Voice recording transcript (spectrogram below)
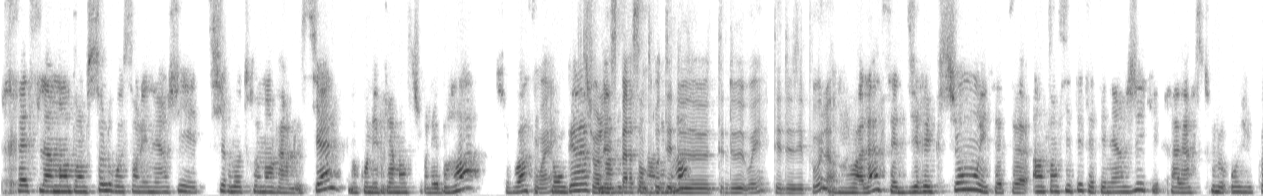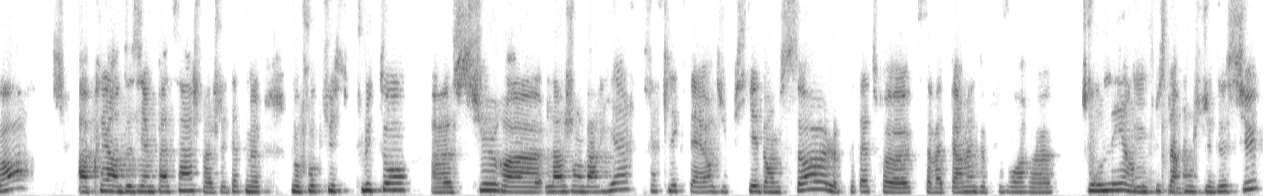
presse la main dans le sol, ressent l'énergie et tire l'autre main vers le ciel. Donc, on est vraiment sur les bras, tu vois, cette longueur. Sur l'espace entre tes deux, tes, deux, ouais, tes deux épaules. Voilà, cette direction et cette euh, intensité, cette énergie qui traverse tout le haut du corps. Après un deuxième passage, bah, je vais peut-être me, me focus plutôt euh, sur euh, la jambe arrière, presque l'extérieur du pied dans le sol. Peut-être que ça va te permettre de pouvoir tourner un peu plus la hanche du dessus.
